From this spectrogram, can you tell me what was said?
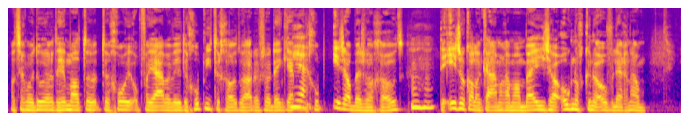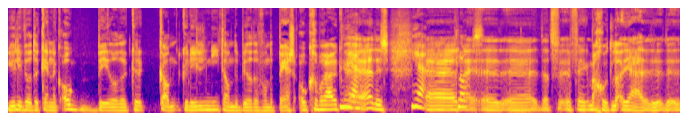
Want zeg maar, door het helemaal te, te gooien op van ja, we willen de groep niet te groot houden of zo, denk je, ja, die groep is al best wel groot. Mhm. Er is ook al een cameraman bij. Je zou ook nog kunnen overleggen. Nou, jullie wilden kennelijk ook beelden. Kan, kunnen jullie niet dan de beelden van de pers ook gebruiken? Ja. Hè? Dus ja, eh, klopt. eh, eh, dat vind ik. Maar goed, ja, de, de-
